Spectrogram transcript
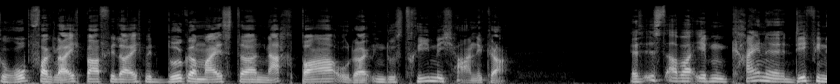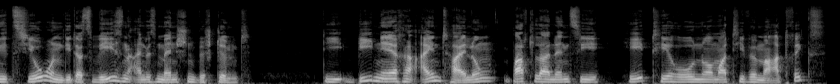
grob vergleichbar vielleicht mit Bürgermeister, Nachbar oder Industriemechaniker. Es ist aber eben keine Definition, die das Wesen eines Menschen bestimmt. Die binäre Einteilung, Butler nennt sie heteronormative Matrix,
